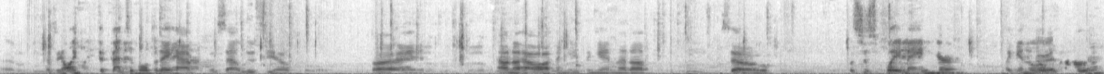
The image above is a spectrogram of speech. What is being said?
That'll do. Because the only defensive ult that they have is that Lucio. But I don't know how often he's been getting that up. So let's just play main here, like in the little Alright. cover room.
